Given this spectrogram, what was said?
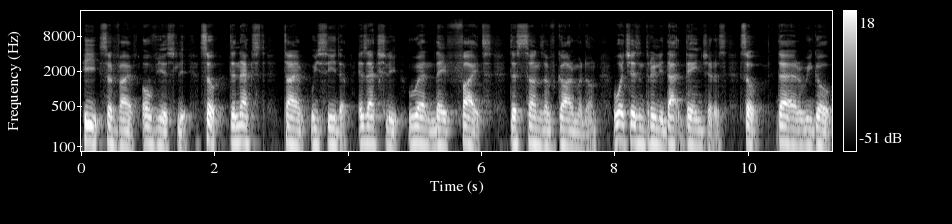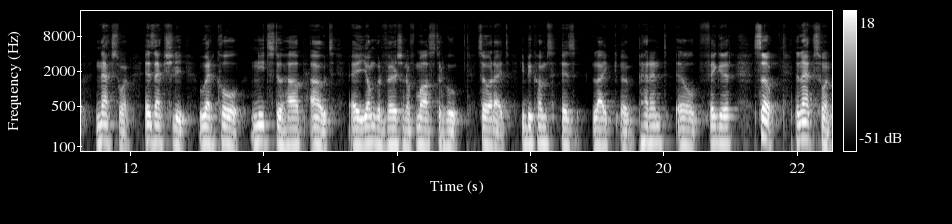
he survived, obviously. So, the next time we see them is actually when they fight the Sons of Garmadon, which isn't really that dangerous. So, there we go. Next one is actually where Cole needs to help out a younger version of Master Wu. So, right, he becomes his like parental figure. So the next one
